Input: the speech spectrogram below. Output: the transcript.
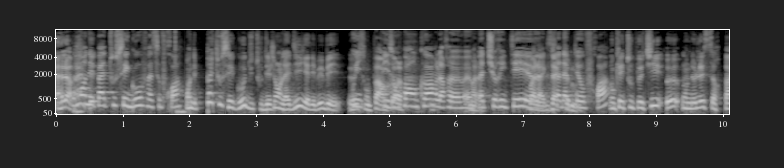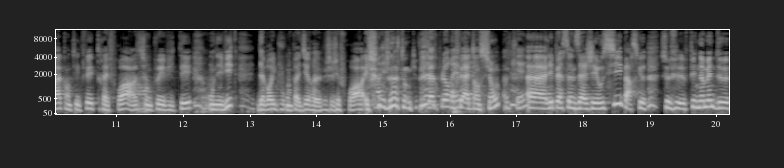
Alors, Pourquoi on n'est pas tous égaux face au froid? On n'est pas tous égaux du tout. Déjà, on l'a dit, il y a des bébés. Eux, ils n'ont pas, encore... pas encore leur euh, maturité voilà, pour s'adapter au froid. Donc les tout petits, eux, on ne les sort pas quand il fait très froid. Hein. Si on peut éviter, on évite. D'abord, ils ne pourront pas dire j'ai froid et Donc, ils peuvent pleurer, on fait attention. les personnes âgées aussi, parce que ce phénomène de,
